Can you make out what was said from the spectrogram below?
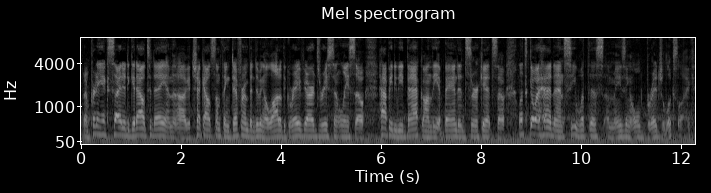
but I'm pretty excited to get out today and uh, check out something different. Been doing a lot of the graveyards recently, so happy to be back on the abandoned circuit. So let's go ahead and see what this amazing old bridge looks like.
